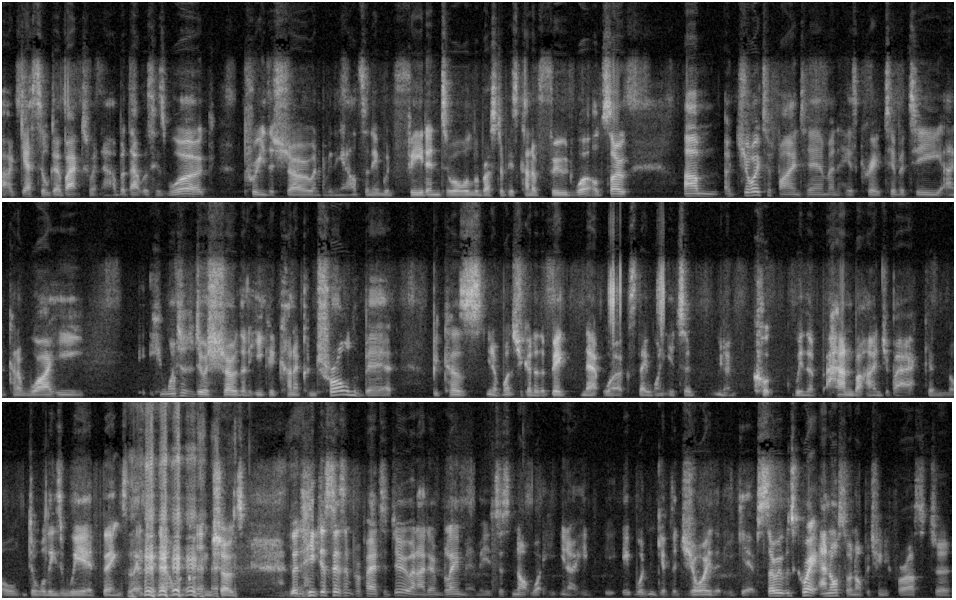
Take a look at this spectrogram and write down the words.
I guess he'll go back to it now, but that was his work pre the show and everything else, and it would feed into all the rest of his kind of food world. So, um, a joy to find him and his creativity and kind of why he he wanted to do a show that he could kind of control a bit because you know once you go to the big networks they want you to you know cook with a hand behind your back and all, do all these weird things that they do now on cooking shows that he just isn't prepared to do and I don't blame him he's just not what he you know he it wouldn't give the joy that he gives so it was great and also an opportunity for us to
